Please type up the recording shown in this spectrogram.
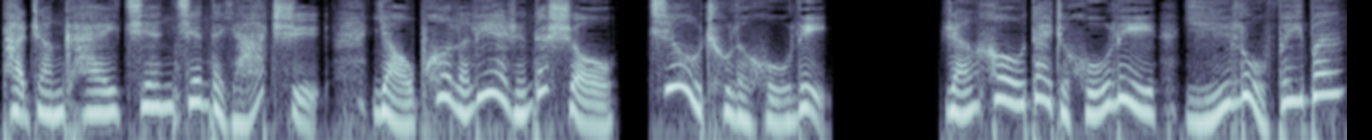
它张开尖尖的牙齿，咬破了猎人的手，救出了狐狸。然后带着狐狸一路飞奔，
